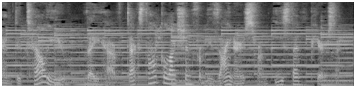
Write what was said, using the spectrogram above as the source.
And to tell you, they have textile collection from designers from Easton Pearson.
